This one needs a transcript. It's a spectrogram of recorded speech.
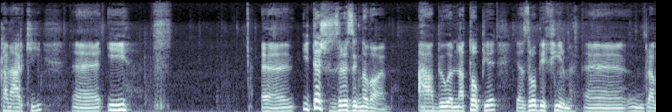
kanarki i I też zrezygnowałem. A byłem na topie. Ja zrobię film, e, pra,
